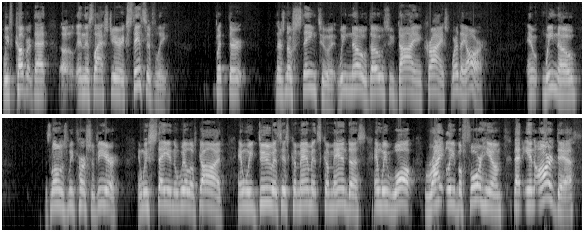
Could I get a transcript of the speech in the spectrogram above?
we've covered that uh, in this last year extensively, but there, there's no sting to it. We know those who die in Christ where they are. And we know as long as we persevere and we stay in the will of God and we do as His commandments command us and we walk rightly before Him, that in our death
